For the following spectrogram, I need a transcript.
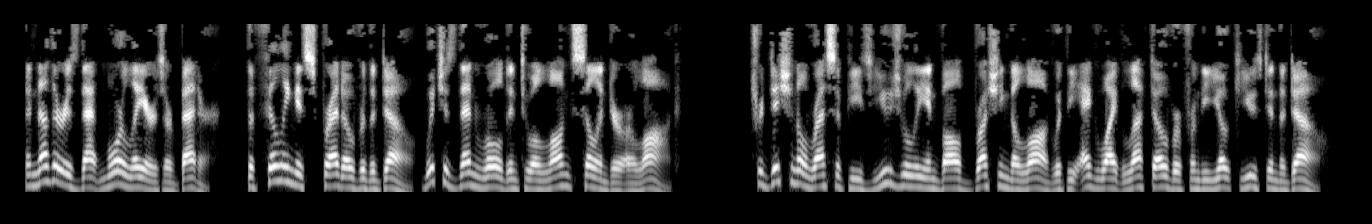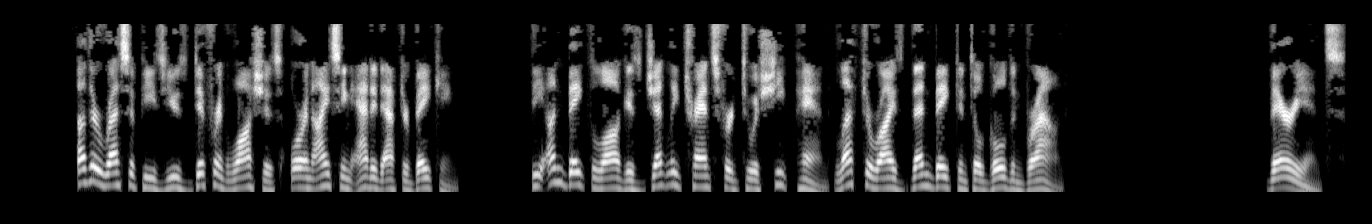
Another is that more layers are better. The filling is spread over the dough, which is then rolled into a long cylinder or log. Traditional recipes usually involve brushing the log with the egg white left over from the yolk used in the dough. Other recipes use different washes, or an icing added after baking. The unbaked log is gently transferred to a sheet pan, left to rise, then baked until golden brown. Variants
